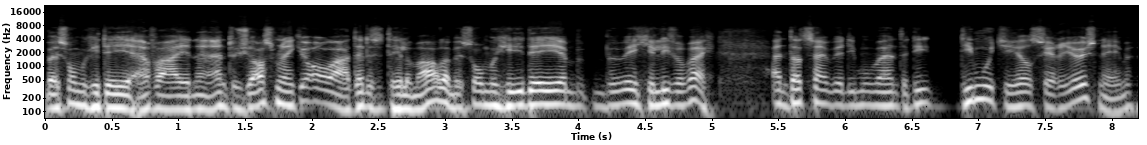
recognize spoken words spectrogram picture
Bij sommige ideeën ervaar je een enthousiasme en denk je, oh, ah, dit is het helemaal. En bij sommige ideeën beweeg je liever weg. En dat zijn weer die momenten, die, die moet je heel serieus nemen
